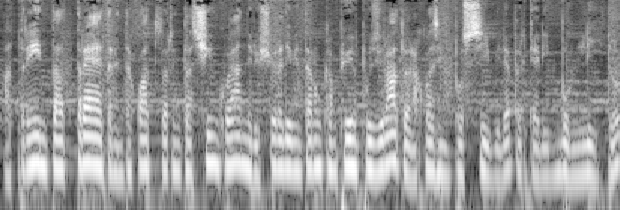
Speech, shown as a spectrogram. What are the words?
a 33, 34, 35 anni riuscire a diventare un campione pugilato era quasi impossibile perché eri bollito.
